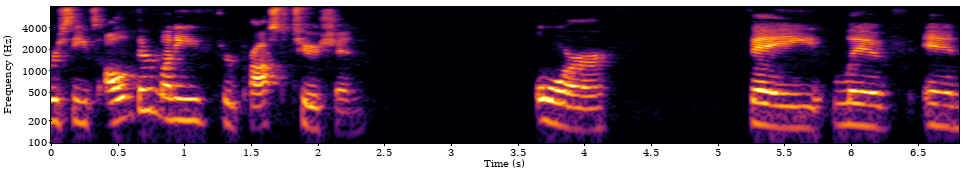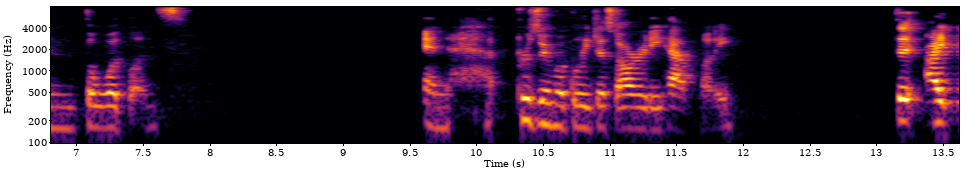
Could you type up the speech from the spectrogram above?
receives all of their money through prostitution or they live in the woodlands and ha- presumably just already have money. I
